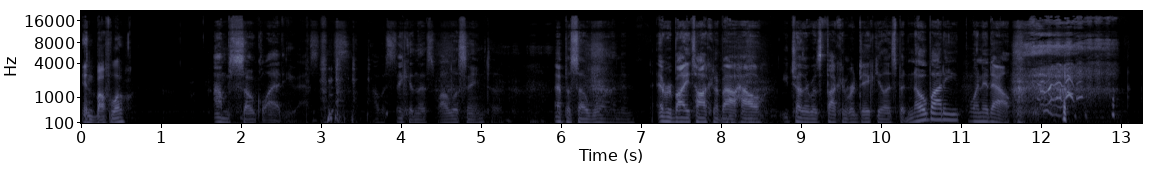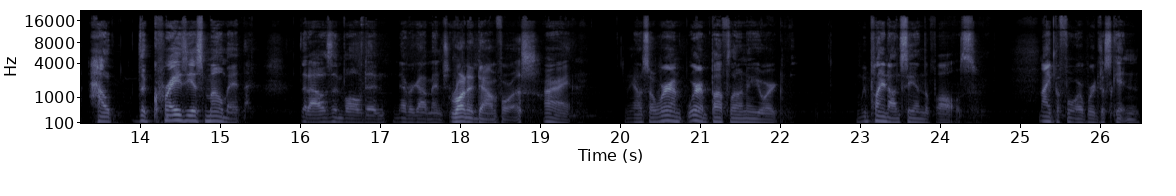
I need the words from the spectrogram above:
in Buffalo? I'm so glad you asked this. I was thinking this while listening to episode one and everybody talking about how each other was fucking ridiculous, but nobody pointed out how the craziest moment that I was involved in never got mentioned. Run it down for us. All right. You know, so we're in we're in Buffalo, New York. We planned on seeing the falls. Night before, we're just getting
